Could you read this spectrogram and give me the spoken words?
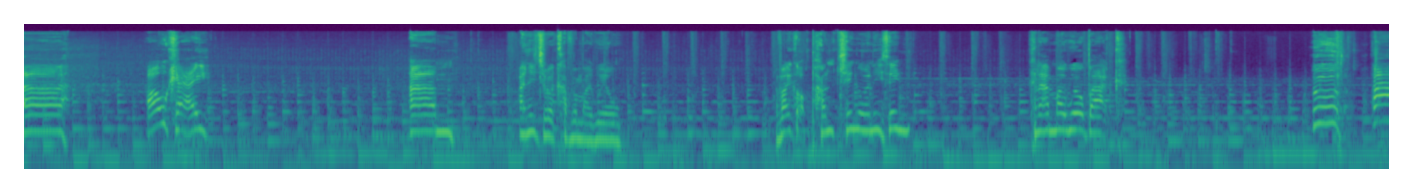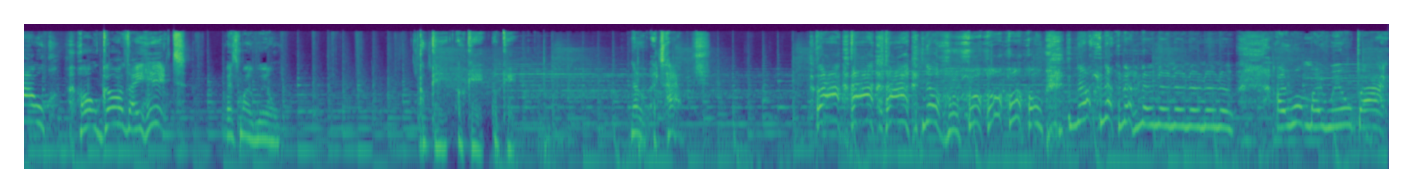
uh, okay. Um, I need to recover my wheel. Have I got punching or anything? Can I have my wheel back? Uh, ow! Oh, God, I hit. Where's my wheel? Okay, okay, okay. No, attach. No! No, no, no, no, no, no, no, no, no. I want my wheel back.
